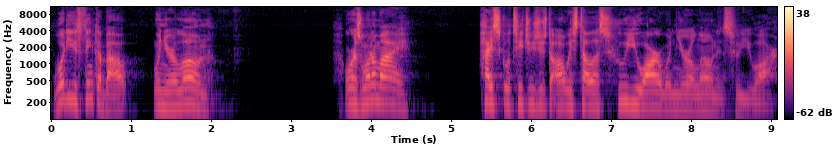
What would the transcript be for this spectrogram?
What do you think about when you're alone? Or, as one of my high school teachers used to always tell us who you are when you're alone is who you are.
